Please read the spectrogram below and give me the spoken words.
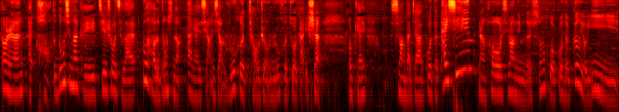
当然，哎，好的东西呢可以接受起来，不好的东西呢，大概想一想如何调整，如何做改善。OK。希望大家过得开心，然后希望你们的生活过得更有意义，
